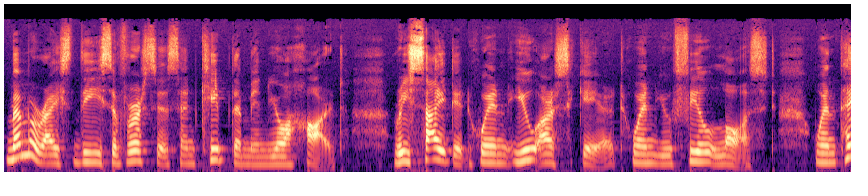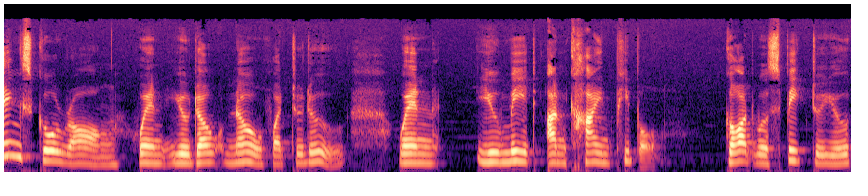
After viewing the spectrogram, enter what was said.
Memorize these verses and keep them in your heart. Recite it when you are scared, when you feel lost, when things go wrong, when you don't know what to do, when you meet unkind people. God will speak to you,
